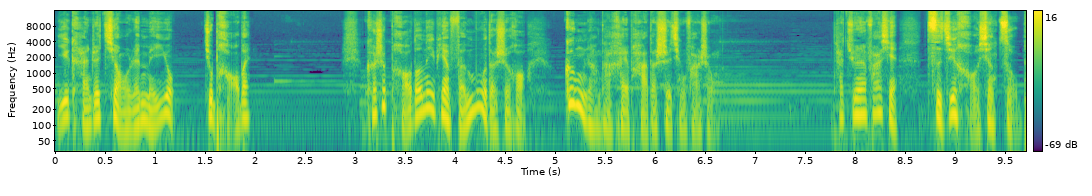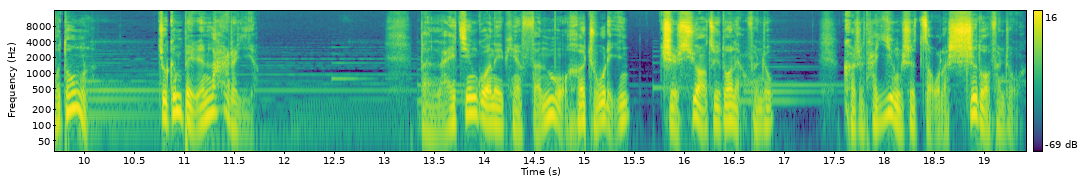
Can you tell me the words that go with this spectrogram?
一看这叫人没用，就跑呗。可是跑到那片坟墓的时候，更让他害怕的事情发生了。他居然发现自己好像走不动了，就跟被人拉着一样。本来经过那片坟墓和竹林只需要最多两分钟，可是他硬是走了十多分钟啊。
